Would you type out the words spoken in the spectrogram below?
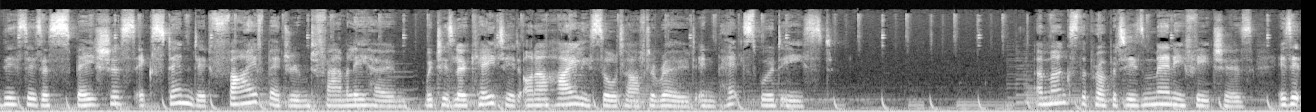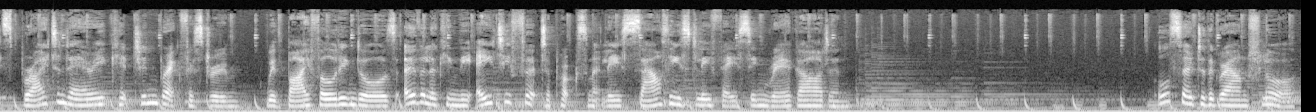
This is a spacious, extended five bedroomed family home which is located on a highly sought after road in Petts Wood East. Amongst the property's many features is its bright and airy kitchen breakfast room with bifolding doors overlooking the 80 foot approximately southeasterly facing rear garden. Also to the ground floor,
